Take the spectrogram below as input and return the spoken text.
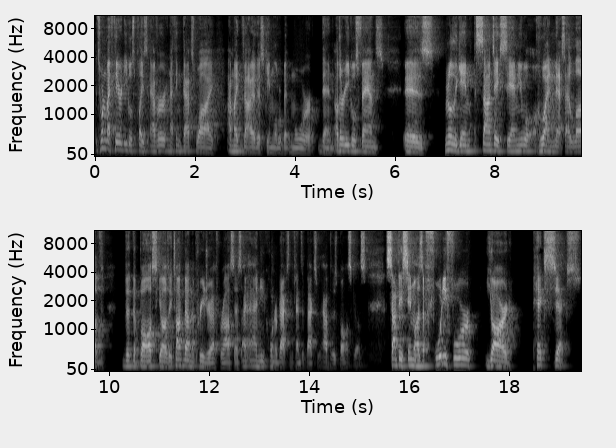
It's one of my favorite Eagles plays ever. And I think that's why I might value this game a little bit more than other Eagles fans. Is middle of the game, Asante Samuel, who I miss. I love the, the ball skills. They talked about in the pre-draft process. I, I, need cornerbacks and defensive backs who have those ball skills. Sante Samuel has a 44 yard pick six.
